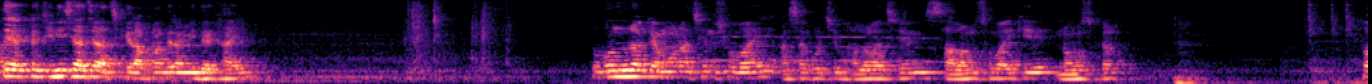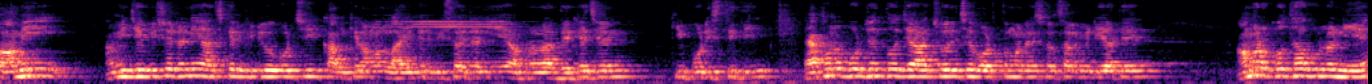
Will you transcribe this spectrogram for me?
হাতে একটা জিনিস আছে আজকের, আপনাদের আমি দেখাই। তো বন্ধুরা, কেমন আছেন সবাই? আশা করছি ভালো আছেন। সালাম সবাইকে, নমস্কার। তো আমি আমি যে বিষয়টা নিয়ে আজকের ভিডিও করছি, কালকের আমার লাইভের বিষয়টা নিয়ে আপনারা দেখেছেন কি পরিস্থিতি। এখনও পর্যন্ত যা চলছে বর্তমানে সোশ্যাল মিডিয়াতে আমার কথাগুলো নিয়ে,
